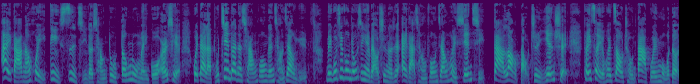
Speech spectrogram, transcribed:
艾达呢会以第四级的强度登陆美国，而且会带来不间断的强风跟强降雨。美国飓风。中心也表示呢，这爱达强风将会掀起大浪，导致淹水，推测也会造成大规模的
